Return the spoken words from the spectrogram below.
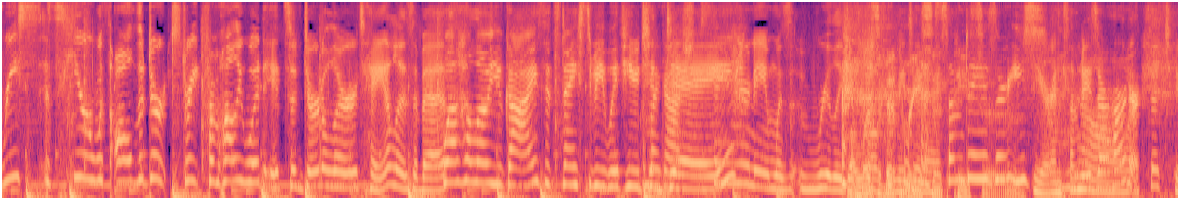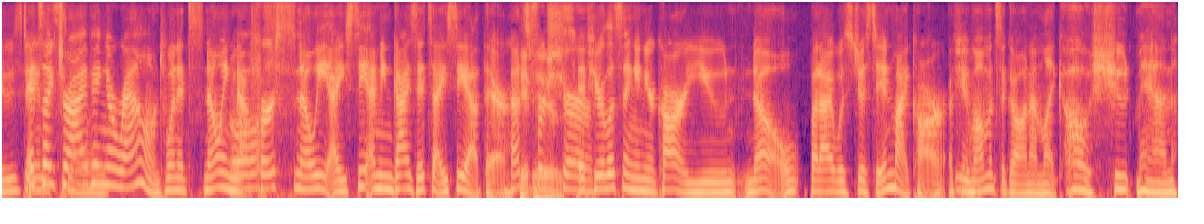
Reese is here with all the dirt straight from Hollywood. It's a dirt alert. Hey, Elizabeth. Well, hello, you guys. It's nice to be with you Oh my gosh, saying today. your name was really difficult for Elizabeth me today. Reese's Some days are Pieces. easier and some days are harder. It's a Tuesday It's and like driving snowing. around when it's snowing. That Ugh. first snowy, icy. I mean, guys, it's icy out there. That's It for is. sure. If you're listening in your car, you know. But I was just in my car a few Yeah. moments ago, and I'm like, oh shoot, man,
